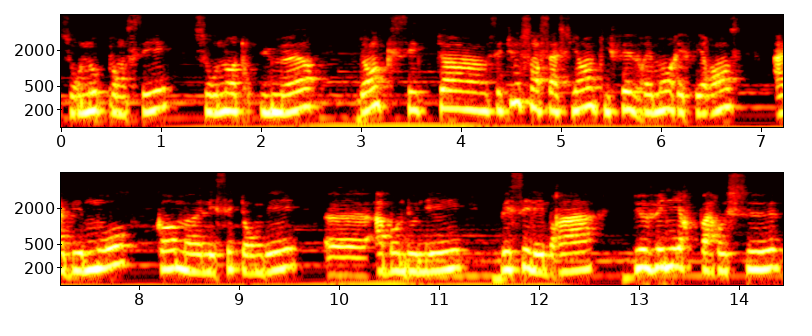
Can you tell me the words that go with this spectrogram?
sur nos pensées, sur notre humeur. Donc, c'est un, une sensation qui fait vraiment référence à des mots comme laisser tomber, euh, abandonner, baisser les bras, devenir paresseux,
